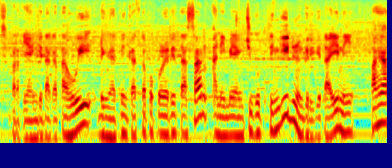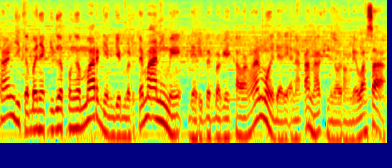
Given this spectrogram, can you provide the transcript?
Seperti yang kita ketahui, dengan tingkat kepopuleritasan anime yang cukup tinggi di negeri kita ini, tak heran jika banyak juga penggemar game-game bertema anime dari berbagai kalangan mulai dari anak-anak hingga orang dewasa.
